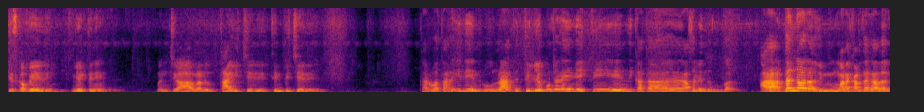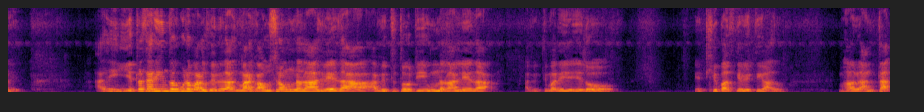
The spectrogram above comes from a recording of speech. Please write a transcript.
తీసుకుపోయేది వ్యక్తిని. మంచిగా ఆల్రెడీ తాగిచ్చేది తినిపించేది తర్వాత అరే ఇదేంద్రు? నాకు తెలియకుండానే ఈ వ్యక్తి ఏంది కథ? అసలు ఎందుకు అలా అర్థం కాదు అది. మనకు అర్థం కాదు అది. అది ఎట్లా జరిగిందో కూడా మనకు తెలియదు. అది మనకు అవసరం ఉన్నదా లేదా? ఆ వ్యక్తితోటి ఉన్నదా లేదా? ఆ వ్యక్తి మరి ఏదో ఎట్టి బతికే వ్యక్తి కాదు. మామూలుగా అంత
